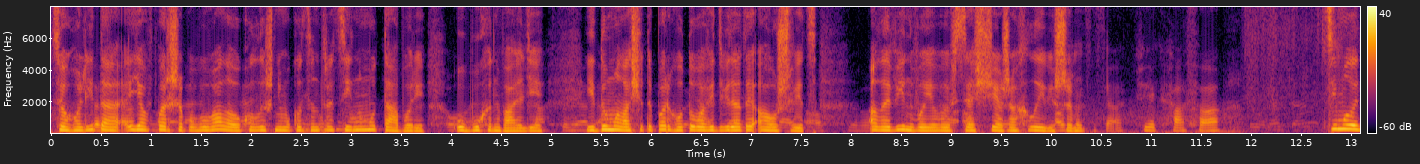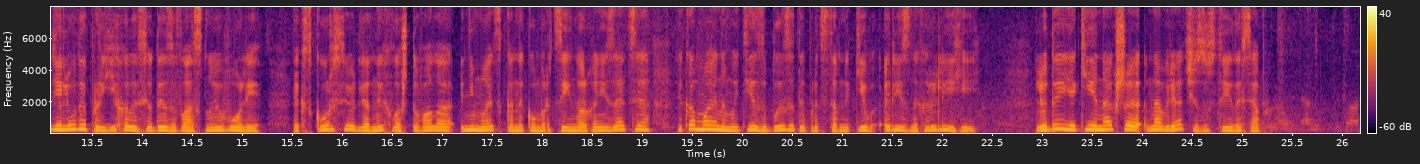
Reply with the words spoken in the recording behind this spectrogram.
Цього літа я вперше побувала у колишньому концентраційному таборі у Бухенвальді. І думала, що тепер готова відвідати Аушвіц, але він виявився ще жахливішим. Ці молоді люди приїхали сюди з власної волі. Екскурсію для них влаштувала німецька некомерційна організація, яка має на меті зблизити представників різних релігій. Людей, які інакше навряд чи зустрілися б. Also, um ehrlich zu sein,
